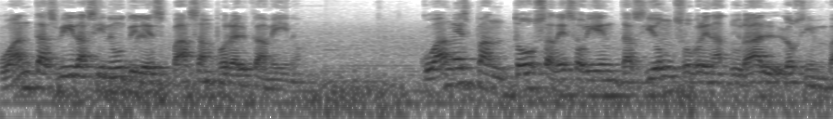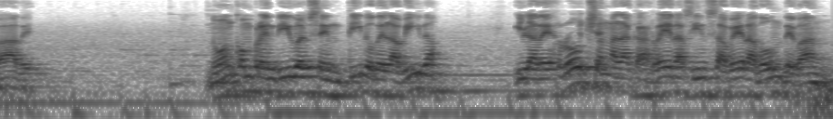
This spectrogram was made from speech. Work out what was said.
cuántas vidas inútiles pasan por el camino, cuán espantosa desorientación sobrenatural los invade. No han comprendido el sentido de la vida y la derrochan a la carrera sin saber a dónde van.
